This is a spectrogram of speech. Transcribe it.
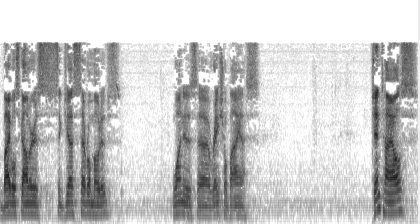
Bible scholars suggest several motives. One is uh, racial bias. Gentiles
